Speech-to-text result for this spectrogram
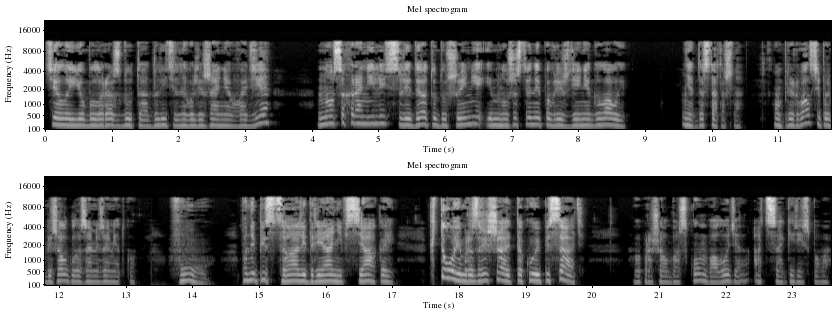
Тело ее было раздуто от длительного лежания в воде, но сохранились следы от удушения и множественные повреждения головы. Нет, достаточно. Он прервался и пробежал глазами заметку. Фу, понаписали дряни всякой. Кто им разрешает такое писать? вопрошал боском Володя отца Гериспова.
